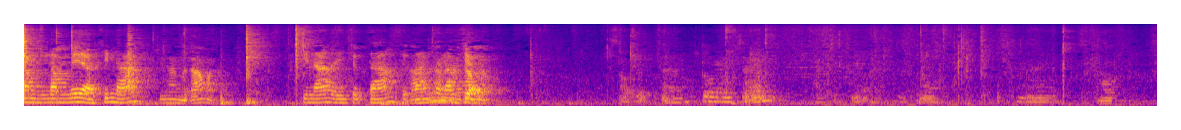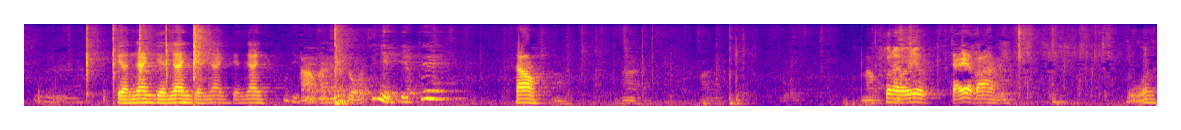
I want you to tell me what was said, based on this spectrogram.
năm năm mới là chín lá thứ hai mười tám à chín lá thì triệu tám triệu tám là năm triệu à? sáu triệu tám tôi một tiền nhanh tiền nhanh tiền nhanh tiền nhanh. Ôi, Tám bài à? nó đỏ thế nhỉ đẹp thế. Sao? Con này bao nhiêu? Cháy là ba đúng rồi.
